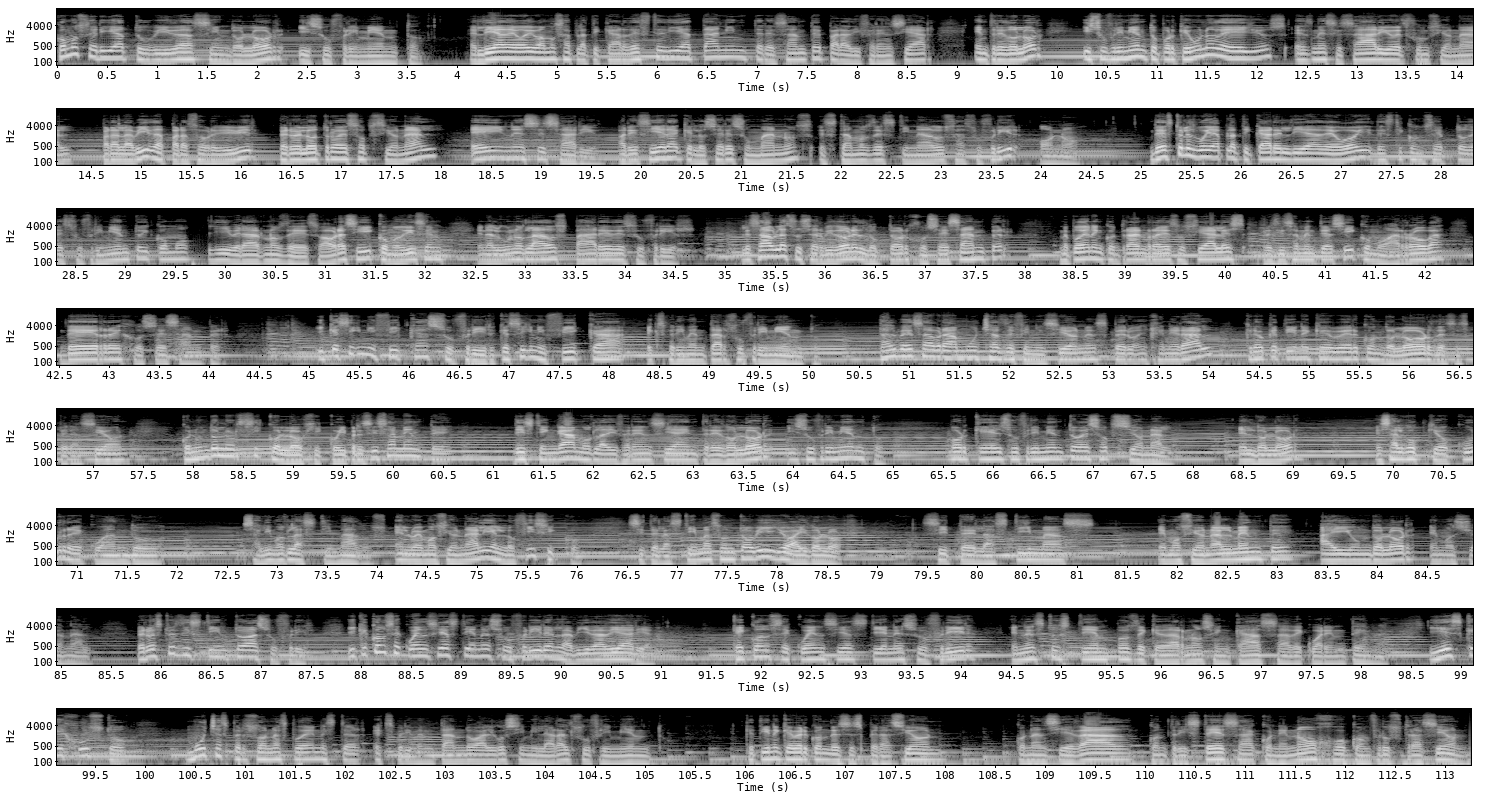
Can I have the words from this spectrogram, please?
¿Cómo sería tu vida sin dolor y sufrimiento? El día de hoy vamos a platicar de este día tan interesante para diferenciar entre dolor y sufrimiento, porque uno de ellos es necesario, es funcional para la vida, para sobrevivir, pero el otro es opcional e innecesario. Pareciera que los seres humanos estamos destinados a sufrir o no. De esto les voy a platicar el día de hoy, de este concepto de sufrimiento y cómo liberarnos de eso. Ahora sí, como dicen en algunos lados, pare de sufrir. Les habla su servidor, el doctor José Sanper. Me pueden encontrar en redes sociales precisamente así como arroba DR José. ¿Y qué significa sufrir? ¿Qué significa experimentar sufrimiento? Tal vez habrá muchas definiciones, pero en general creo que tiene que ver con dolor, desesperación, con un dolor psicológico y precisamente distingamos la diferencia entre dolor y sufrimiento, porque el sufrimiento es opcional. El dolor es algo que ocurre cuando salimos lastimados, en lo emocional y en lo físico. Si te lastimas un tobillo hay dolor si te lastimas emocionalmente, hay un dolor emocional. Pero esto es distinto a sufrir. ¿Y qué consecuencias tiene sufrir en la vida diaria? ¿Qué consecuencias tiene sufrir en estos tiempos de quedarnos en casa, de cuarentena? Y es que justo muchas personas pueden estar experimentando algo similar al sufrimiento, que tiene que ver con desesperación, con ansiedad, con tristeza, con enojo, con frustración.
